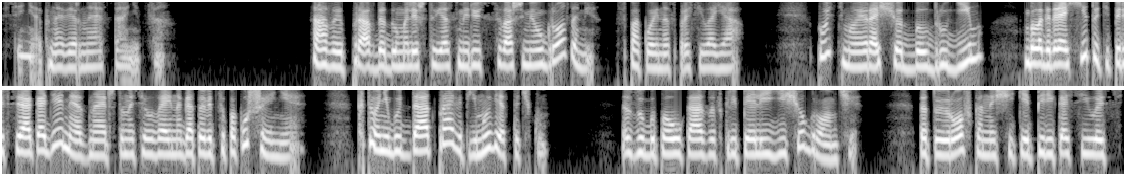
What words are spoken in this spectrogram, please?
Синяк, наверное, останется. «А вы правда думали, что я смирюсь с вашими угрозами?» — спокойно спросила я. «Пусть мой расчет был другим. Благодаря Хиту теперь вся Академия знает, что на Силвейна готовится покушение. Кто-нибудь да отправит ему весточку». Зубы паука заскрипели еще громче. Татуировка на щеке перекосилась.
